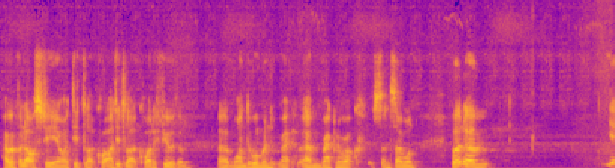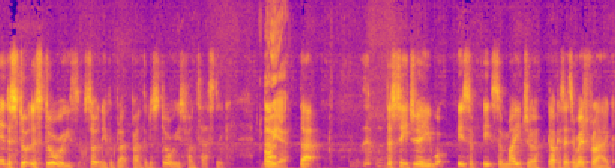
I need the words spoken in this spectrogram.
However, last year I did like quite, I did like quite a few of them, um, Wonder Woman, Ra- um, Ragnarok, and so on. But um, yeah, the sto- the stories certainly for Black Panther, the story is fantastic. Oh, yeah. that the- the CG, what- it's a it's a major, like I said, it's a red flag.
